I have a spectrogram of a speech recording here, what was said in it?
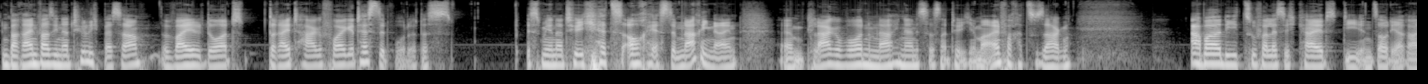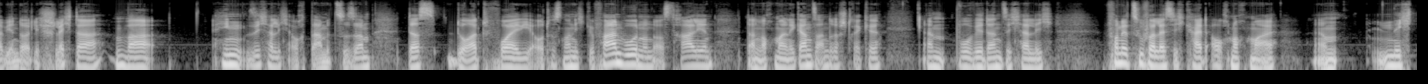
In Bahrain war sie natürlich besser, weil dort drei Tage vorher getestet wurde. Das ist mir natürlich jetzt auch erst im Nachhinein ähm, klar geworden. Im Nachhinein ist das natürlich immer einfacher zu sagen. Aber die Zuverlässigkeit, die in Saudi-Arabien deutlich schlechter war, hing sicherlich auch damit zusammen, dass dort vorher die Autos noch nicht gefahren wurden und Australien dann nochmal eine ganz andere Strecke, ähm, wo wir dann sicherlich von der Zuverlässigkeit auch nochmal ähm, nicht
